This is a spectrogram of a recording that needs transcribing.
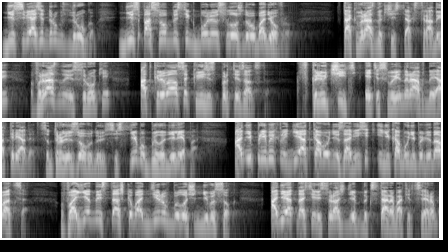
ни связи друг с другом, ни способности к более сложному маневру. Так в разных частях страны в разные сроки открывался кризис партизанства. Включить эти своенравные отряды в централизованную систему было нелепо – они привыкли ни от кого не зависеть и никому не повиноваться. Военный стаж командиров был очень невысок. Они относились враждебно к старым офицерам,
